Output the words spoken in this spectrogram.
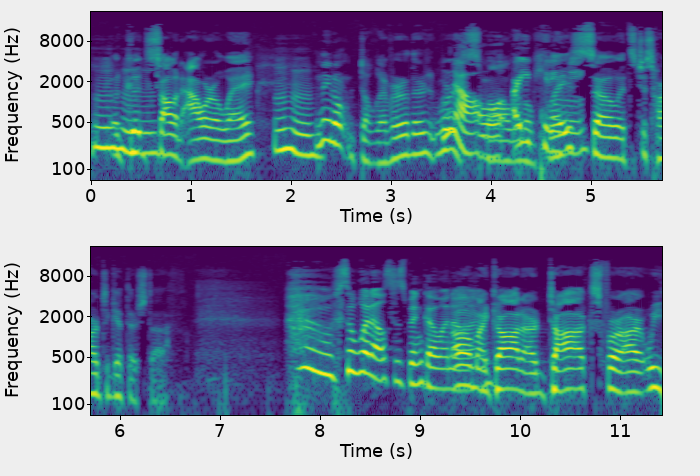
Mm-hmm. a good solid hour away, and they don't deliver. They're we're No, a small are you little kidding place, me? so it's just hard to get their stuff. Oh, so what else has been going on? Oh my god, our docs for our we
